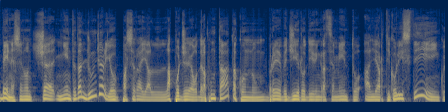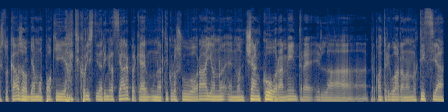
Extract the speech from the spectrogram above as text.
Bene, se non c'è niente da aggiungere, io passerei all'apogeo della puntata con un breve giro di ringraziamento agli articolisti. In questo caso abbiamo pochi articolisti da ringraziare perché un articolo su Orion eh, non c'è ancora, mentre la, per quanto riguarda la notizia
